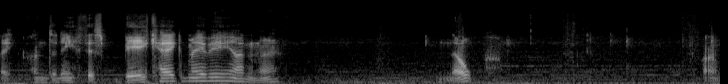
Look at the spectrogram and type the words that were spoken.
like underneath this beer keg? Maybe I don't know. Nope. Um,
